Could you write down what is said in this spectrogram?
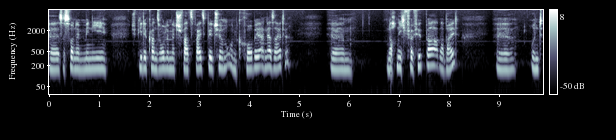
Äh, es ist so eine Mini-Spielekonsole mit Schwarz-Weiß-Bildschirm und Kurbel an der Seite. Ähm, noch nicht verfügbar, aber bald. Äh, und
